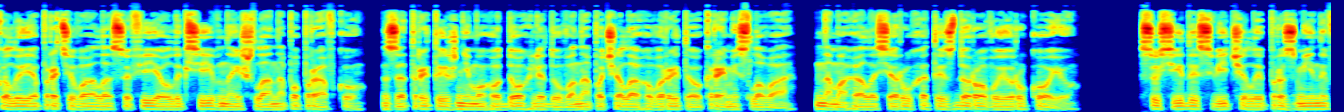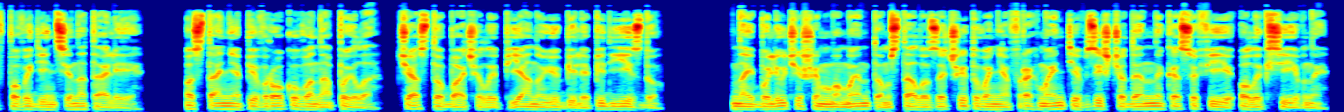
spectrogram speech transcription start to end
Коли я працювала, Софія Олексіївна йшла на поправку. За три тижні мого догляду вона почала говорити окремі слова, намагалася рухати здоровою рукою. Сусіди свідчили про зміни в поведінці Наталії. Остання півроку вона пила, часто бачили п'яною біля під'їзду. Найболючішим моментом стало зачитування фрагментів зі щоденника Софії Олексіївни.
